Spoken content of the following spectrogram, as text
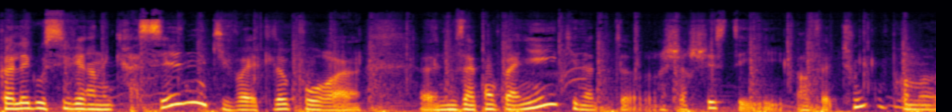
collègue aussi, Véronique Racine, qui va être là pour euh, nous accompagner, qui est notre euh, recherchiste et en fait tout, promo,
